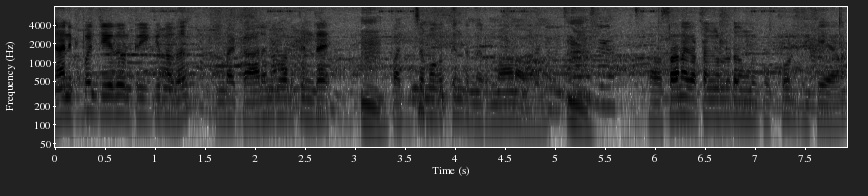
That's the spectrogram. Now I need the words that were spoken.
ഞാനിപ്പം ചെയ്തുകൊണ്ടിരിക്കുന്നത് നമ്മുടെ കാലങ്കോലത്തിന്റെ പച്ചമുഖത്തിന്റെ നിർമ്മാണമാണ്. അവസാന ഘട്ടങ്ങളിലൂടെ നമ്മൾ പൊയ്ക്കൊണ്ടിരിക്കുകയാണ്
